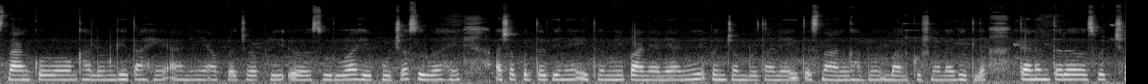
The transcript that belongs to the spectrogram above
स्नान को घालून घेत आहे आणि आपलं जप ही सुरू आहे पूजा सुरू आहे. अशा पद्धतीने इथं मी पाण्याने आणि पंचामृताने इथं स्नान घालून बालकृष्णाला घेतलं. त्यानंतर स्वच्छ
